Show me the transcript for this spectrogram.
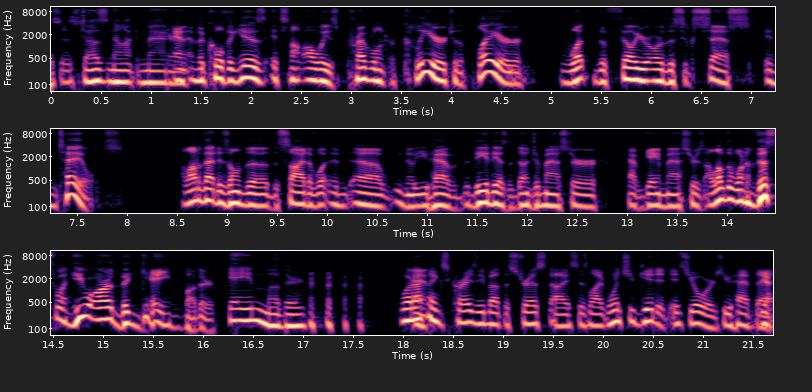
successes. does not matter. And, and the cool thing is, it's not always prevalent or clear to the player what the failure or the success entails. A lot of that is on the the side of what and uh, you know. You have the D and D as the dungeon master, have game masters. I love the one in this one. You are the game mother. Game mother. What I And- think's crazy about the stress dice is like once you get it, it's yours. You have that. Yeah.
